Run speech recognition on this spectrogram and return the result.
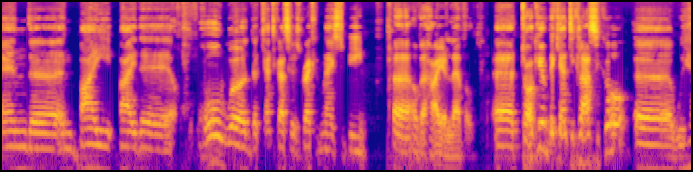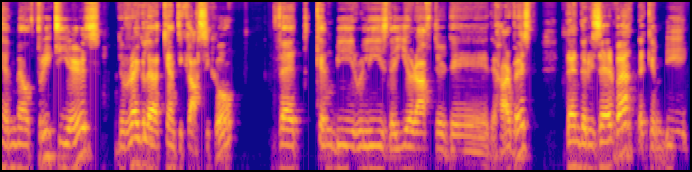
and uh, and by by the whole world, the Chianti is recognized to be uh, of a higher level. Uh, talking of the Chianti uh, we have now three tiers: the regular Chianti that can be released a year after the, the harvest, then the Riserva that can be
